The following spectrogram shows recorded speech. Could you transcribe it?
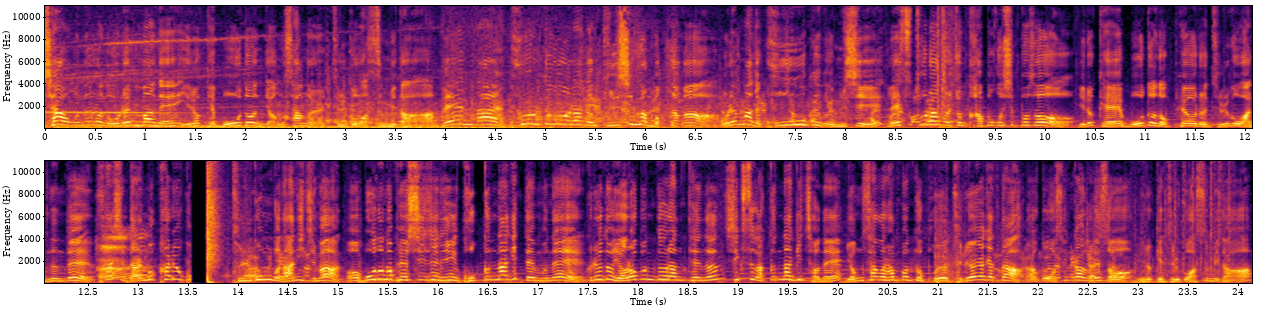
자 오늘은 오랜만에 이렇게 모던 영상을 들고 왔습니다. 맨날 콜드워라는 분신만 먹다가 오랜만에 고급 음식 레스토랑을 좀 가보고 싶어서 이렇게 모던 어페어를 들고 왔는데 사실 날먹하려고 들고 온 건 아니지만 어, 모던 어페어 시즌이 곧 끝나기 때문에 그래도 여러분들한테는 6가 끝나기 전에 영상을 한 번 더 보여드려야겠다라고 생각을 해서 이렇게 들고 왔습니다.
